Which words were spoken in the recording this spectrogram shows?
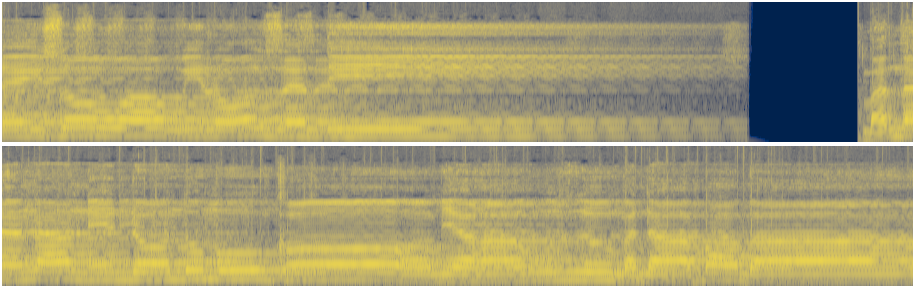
ဒိသောဝဝိရောဇတိဗတနာနေတောသူမူခောမြဟာဥစုမတာပပါ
